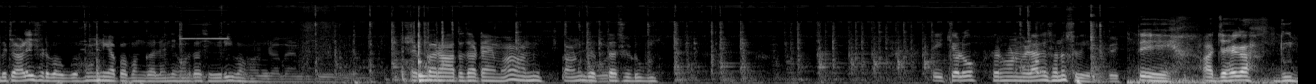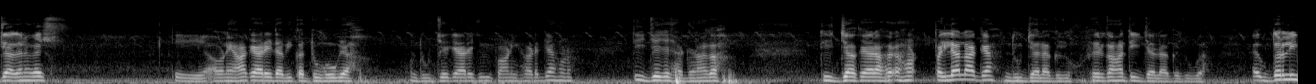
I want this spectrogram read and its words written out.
ਵਿਚਾਲੇ ਛਡਵਾਊਗਾ। ਹੁਣ ਨਹੀਂ ਆਪਾਂ ਪੰਗਾ ਲੈਂਦੇ ਹੁਣ ਤਾਂ ਸਵੇਰੇ ਹੀ ਨਹੀਂ। ਇੱਕ ਰਾਤ ਦਾ ਟਾਈਮ ਆ ਆਮੀ ਕਾਹਨੂੰ ਵਿਪਤਾ ਛਡੂਗੀ ਤੇ ਚਲੋ ਫਿਰ ਹੁਣ ਮਿਲਾਂਗੇ ਤੁਹਾਨੂੰ ਸਵੇਰੇ ਤੇ ਅੱਜ ਹੈਗਾ ਦੂਜਾ ਦਿਨ ਗਾਇਸ। ਤੇ ਆਪਣੇ ਆਹ ਕਿਆਰੇ ਦਾ ਵੀ ਕੱਦੂ ਹੋ ਗਿਆ। ਹੁਣ ਦੂਜੇ ਕਿਆਰੇ 'ਚ ਵੀ ਪਾਣੀ ਖੜ ਗਿਆ ਹੁਣ। ਤੀਜੇ 'ਚ ਛੱਡਣਾਗਾ ਤੀਜਾ ਕਿਆਰਾ ਫਿਰ ਹੁਣ ਪਹਿਲਾ ਲੱਗ ਗਿਆ ਦੂਜਾ ਲੱਗ ਜੂ। ਫਿਰ ਗਾਹਾਂ ਤੀਜਾ ਲੱਗ ਜੂਗਾ। ਉਧਰਲੀ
